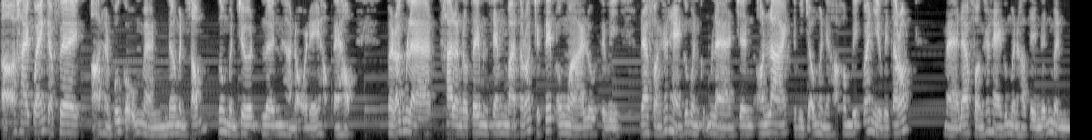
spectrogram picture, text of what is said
ở hai quán cà phê ở thành phố cũ mà nơi mình sống, lúc mình chưa lên hà nội để học đại học. Và đó cũng là hai lần đầu tiên mình xem bài tarot trực tiếp ở ngoài luôn, tại vì đa phần khách hàng của mình cũng là trên online, tại vì chỗ mình thì họ không biết quá nhiều về tarot mà đa phần khách hàng của mình họ tìm đến mình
